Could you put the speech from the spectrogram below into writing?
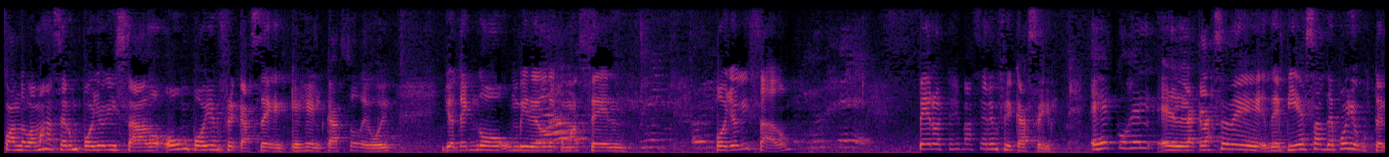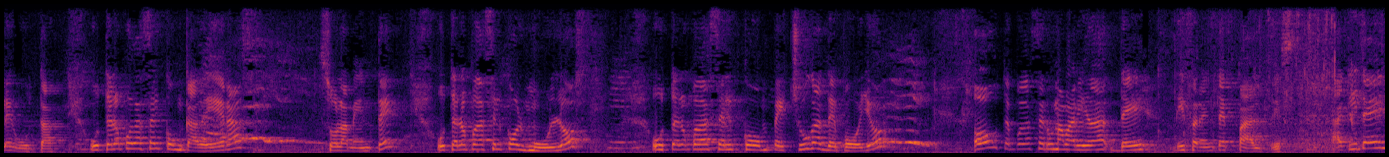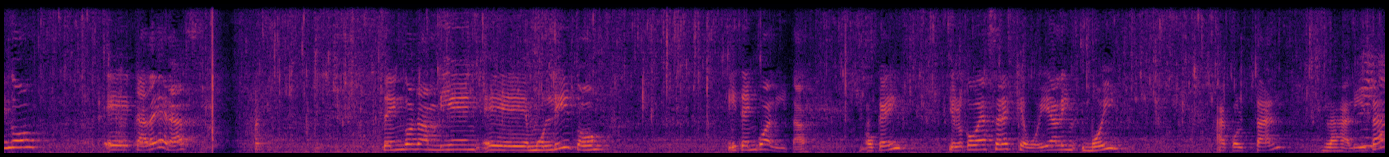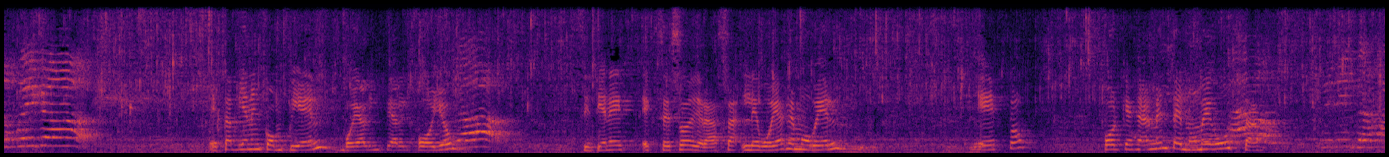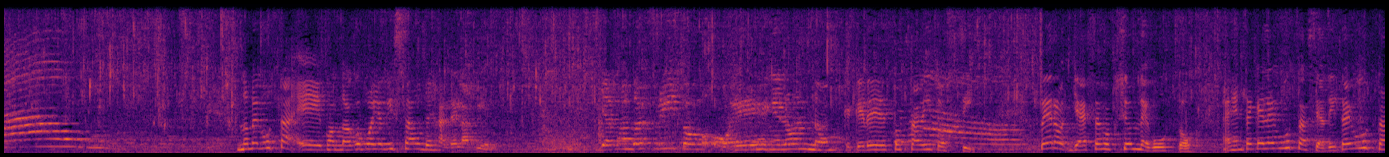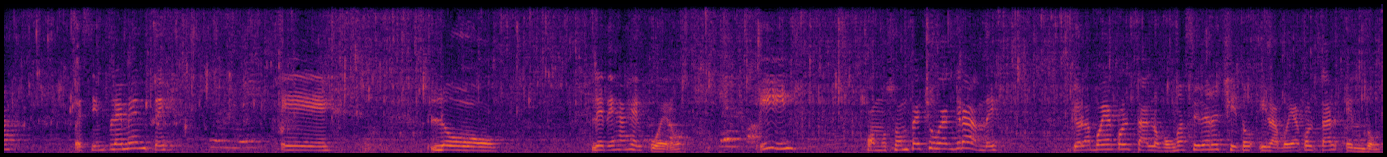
cuando vamos a hacer un pollo guisado o un pollo en fricasé, que es el caso de hoy? Yo tengo un video de cómo hacer pollo guisado, pero este va a ser en fricasé. Es escoger la clase de, piezas de pollo que usted le gusta. Usted lo puede hacer con caderas solamente. Usted lo puede hacer con mulos. Usted lo puede hacer con pechugas de pollo. O usted puede hacer una variedad de diferentes partes. Aquí tengo eh, caderas. Tengo también eh, mulito. Y tengo alitas. ¿Ok? Yo lo que voy a hacer es que voy a, voy a cortar las alitas. Estas vienen con piel. Voy a limpiar el pollo. Si tiene exceso de grasa, le voy a remover esto porque realmente no me gusta. No me gusta eh, cuando hago pollo guisado dejarle la piel. Ya cuando es frito o es en el horno, que quede tostadito, sí. Pero ya esa es opción de gusto. Hay gente que le gusta, si a ti te gusta, pues simplemente eh, lo le dejas el cuero. Y como son pechugas grandes, yo las voy a cortar, lo pongo así derechito y las voy a cortar en dos.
